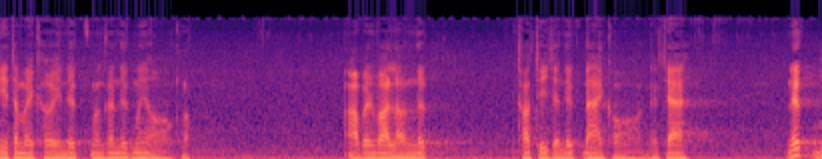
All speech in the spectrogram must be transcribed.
นี่ทำไมเคยนึก มันก็นึกไม่ออกหรอก เอาเป็นว่าเรานึก เท่าที่จะนึกได้ก่อนนะจ๊ะ นึกเ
